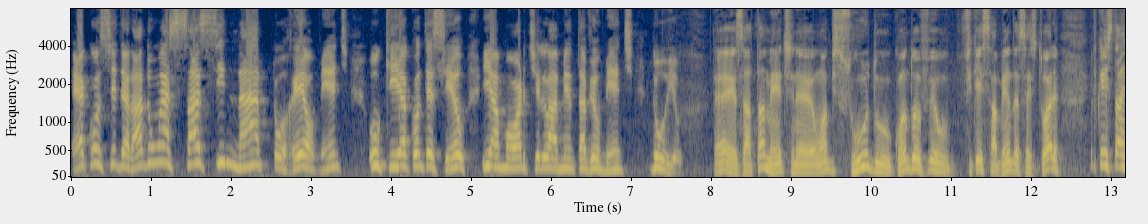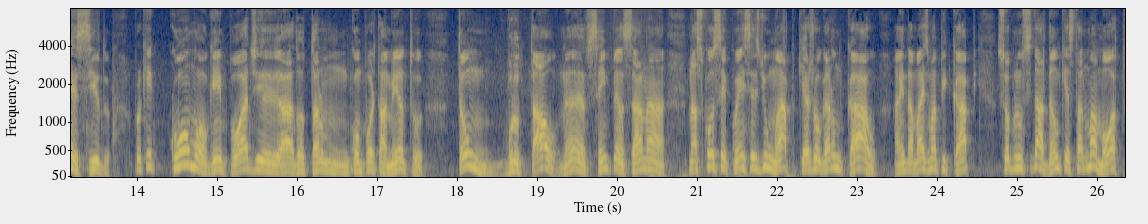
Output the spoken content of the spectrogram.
É considerado um assassinato realmente o que aconteceu e a morte, lamentavelmente, do Will. É, exatamente, né? É um absurdo. Quando eu, eu, fiquei sabendo dessa história, eu fiquei estarrecido. Porque como alguém pode adotar um comportamento tão brutal, né? Sem pensar na, nas consequências de um ato, que é jogar um carro, ainda mais uma picape, sobre um cidadão que está numa moto.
